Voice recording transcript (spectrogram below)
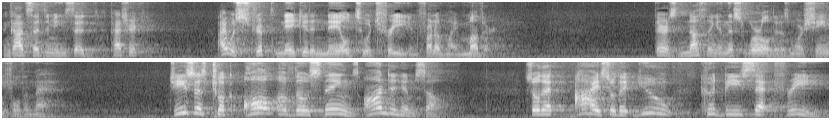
And God said to me, He said, Patrick, I was stripped naked and nailed to a tree in front of my mother. There is nothing in this world that is more shameful than that. Jesus took all of those things onto himself so that I, so that you could be set free.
